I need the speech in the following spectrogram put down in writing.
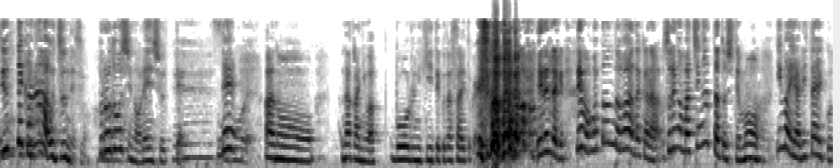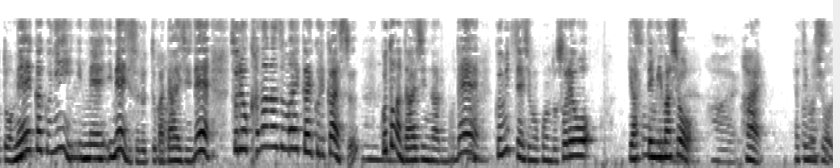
言ってから打つんですよ。はいプロ同士の練習って。で、あのー中にはボールに聞いてくださいとかいるんだけど、でもほとんどは、だから、それが間違ったとしても、はい今やりたいことを明確にイメイメージするっていうかはい大事で、それを必ず毎回繰り返すうん。ことが大事になるので、はい久光選手も今度それをやってみましょう。そうね。はい。はい。やってみましょう。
